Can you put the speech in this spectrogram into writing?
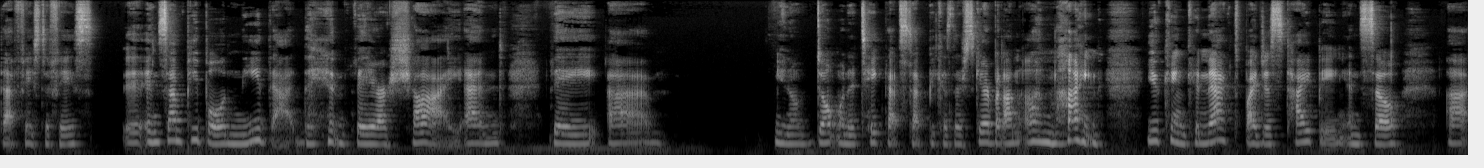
that face to face and some people need that. They they are shy and they um, you know don't want to take that step because they're scared. But on online you can connect by just typing. And so uh,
